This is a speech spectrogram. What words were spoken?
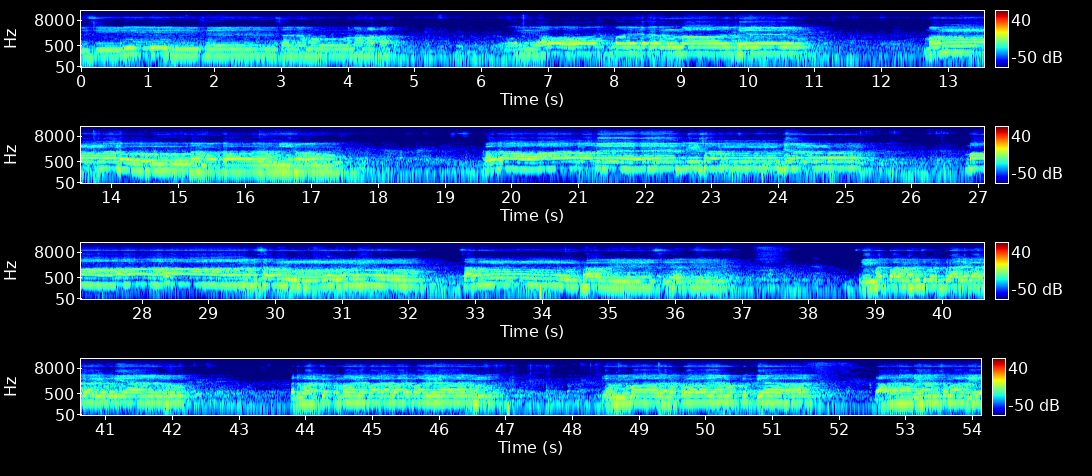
ऋषिकेश नमो नमः वैयात्मन सम्भविष्यति। श्रीमत्परमहंस वर्गराजकाचार्य वर्याः पदवाक्य प्रमाण पारावार पारिणाम यमनियमाधन प्राणायाम प्रत्याहार धारणा ध्यान समाधि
